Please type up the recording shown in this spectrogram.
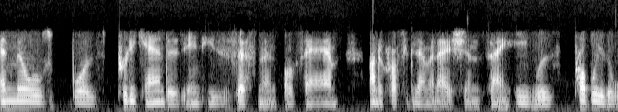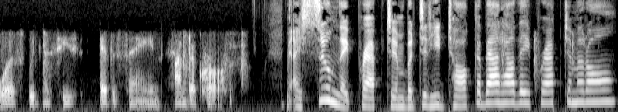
And Mills was pretty candid in his assessment of Sam under cross examination, saying he was probably the worst witness he's ever seen under cross. I assume they prepped him, but did he talk about how they prepped him at all?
